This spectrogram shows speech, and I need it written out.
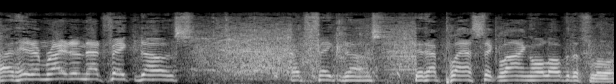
I'd hit him right in that fake nose. That fake nose. They'd have plastic lying all over the floor.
